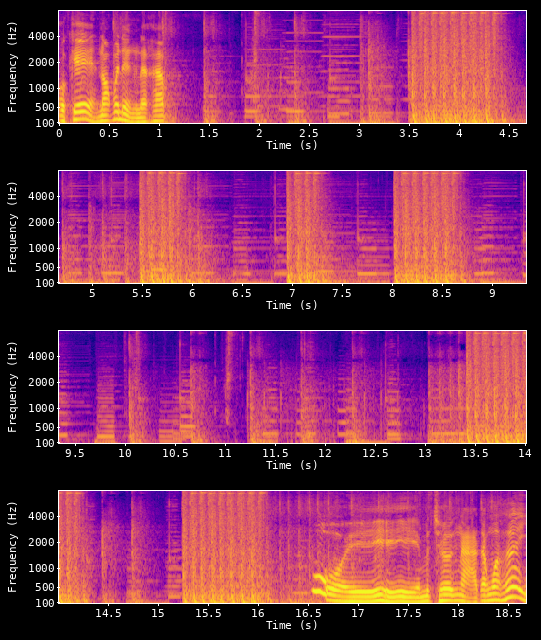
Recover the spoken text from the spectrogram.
โอเคน็อกไปหนึ่งนะครับ ย มันเชิงหนาจังวะเฮ้ย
